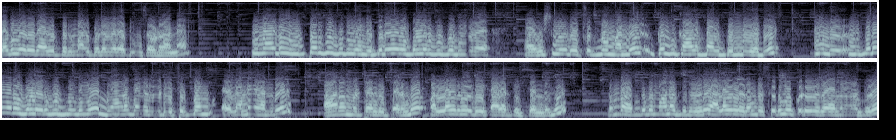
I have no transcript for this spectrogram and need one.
கடிவரதாக பெருமாள் குடைவர் அப்படின்னு சொல்றாங்க. பின்னாடி இப்ப இருக்கக்கூடிய இந்த குடைவரைக்குள்ள இருக்கக்கூடிய விஷ்ணுடைய சிற்பம் வந்து கொஞ்சம் காலத்தால் பின்னுவது. இந்த இந்த குடைவரைக்குள்ள இருக்கக்கூடிய தியானபாலருடைய சிற்பம் எல்லாமே வந்து ஆறாம் நூற்றாண்டை சேர்ந்த பல்லவர்களுடைய காலத்தை சேர்ந்தது. ரொம்ப அற்புதமான குடைவரை அளவில் ரொம்ப சிறிய குடைவரையான கூட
